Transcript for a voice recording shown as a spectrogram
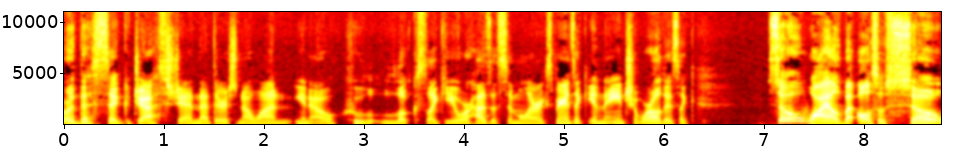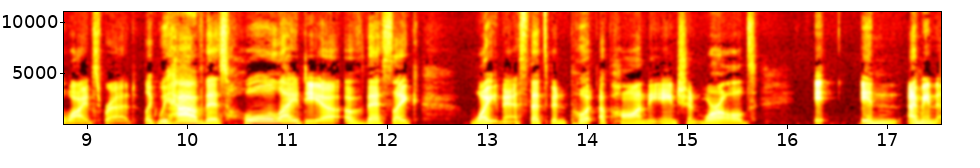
or the suggestion that there's no one you know who looks like you or has a similar experience like in the ancient world is like so wild but also so widespread. Like we have this whole idea of this like whiteness that's been put upon the ancient world in i mean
